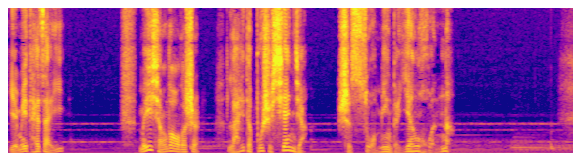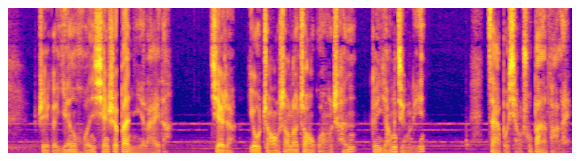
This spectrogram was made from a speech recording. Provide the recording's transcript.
也没太在意。”没想到的是，来的不是仙家，是索命的冤魂呐。这个冤魂先是奔你来的，接着又找上了赵广臣跟杨景林，再不想出办法来，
